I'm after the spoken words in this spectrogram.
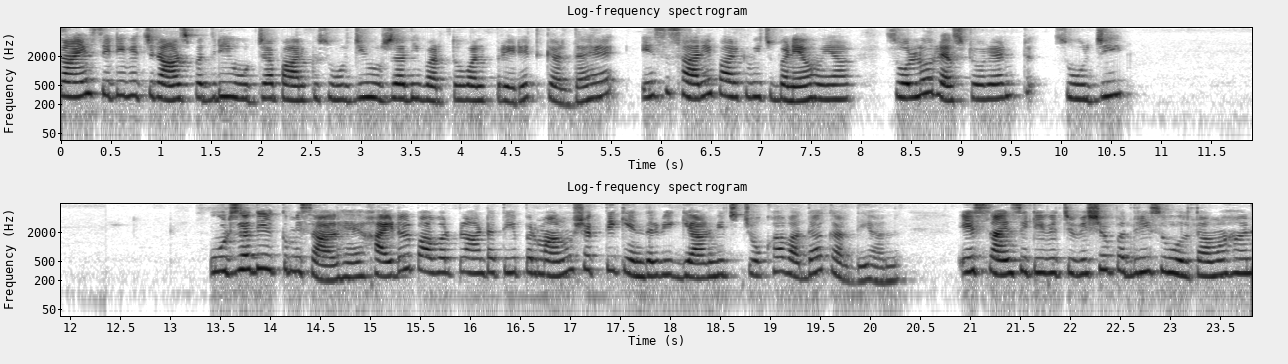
ਸਾਇੰਸ ਸਿਟੀ ਵਿੱਚ ਰਾਜ ਪੱਧਰੀ ਊਰਜਾ ਪਾਰਕ ਸੂਰਜੀ ਊਰਜਾ ਦੀ ਵਰਤੋਂ ਵੱਲ ਪ੍ਰੇਰਿਤ ਕਰਦਾ ਹੈ। ਇਸ ਸਾਰੇ ਪਾਰਕ ਵਿੱਚ ਬਣਿਆ ਹੋਇਆ ਸੋਲੋ ਰੈਸਟੋਰੈਂਟ ਸੂਰਜੀ ਊਰਜਾ ਦੀ ਇੱਕ ਮਿਸਾਲ ਹੈ। ਹਾਈਡਲ ਪਾਵਰ ਪਲਾਂਟ ਅਤੇ ਪਰਮਾਣੂ ਸ਼ਕਤੀ ਕੇਂਦਰ ਵੀ ਗਿਆਨ ਵਿੱਚ ਚੋਖਾ ਵਾਧਾ ਕਰਦੇ ਹਨ। ਇਸ ਸਾਇੰਸ ਸਿਟੀ ਵਿੱਚ ਵਿਸ਼ਵ ਪੱਧਰੀ ਸਹੂਲਤਾਵਾਂ ਹਨ।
